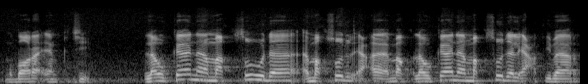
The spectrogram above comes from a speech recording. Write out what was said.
Mudarat yang kecil law kana maqsuda maqsud law kana maqsud al-i'tibar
